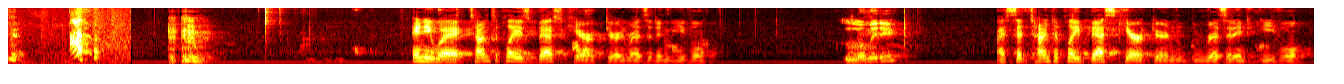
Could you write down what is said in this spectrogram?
sriracha. Anyway, time to play his best character in Resident Evil. Lumity? I said time to play best character in Resident Evil.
